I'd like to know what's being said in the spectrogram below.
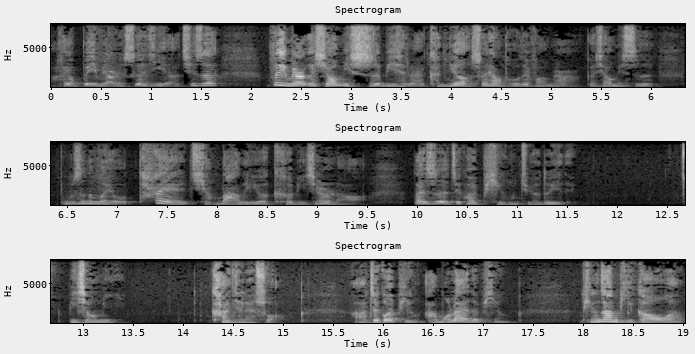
还有背面的设计啊，其实。背面跟小米十比起来，肯定摄像头这方面跟小米十不是那么有太强大的一个可比性的啊。但是这块屏绝对的比小米看起来爽啊！这块屏 AMOLED 屏，屏占比高啊，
